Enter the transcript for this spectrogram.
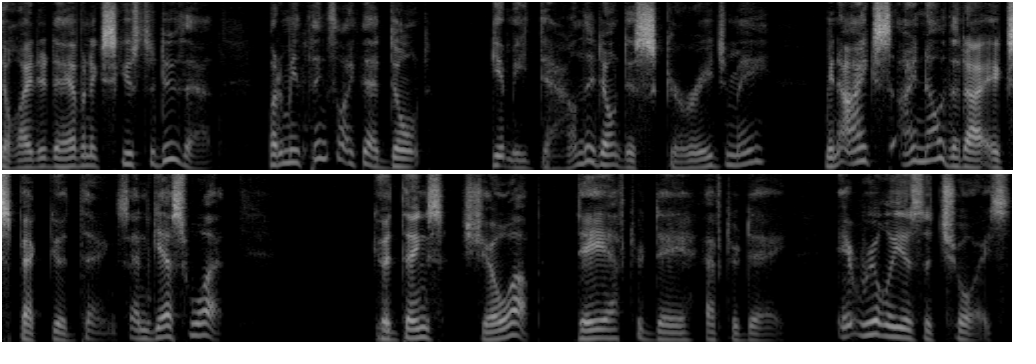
delighted to have an excuse to do that. But I mean, things like that don't get me down, they don't discourage me. I mean, I, I know that I expect good things. And guess what? Good things show up day after day after day. It really is a choice.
